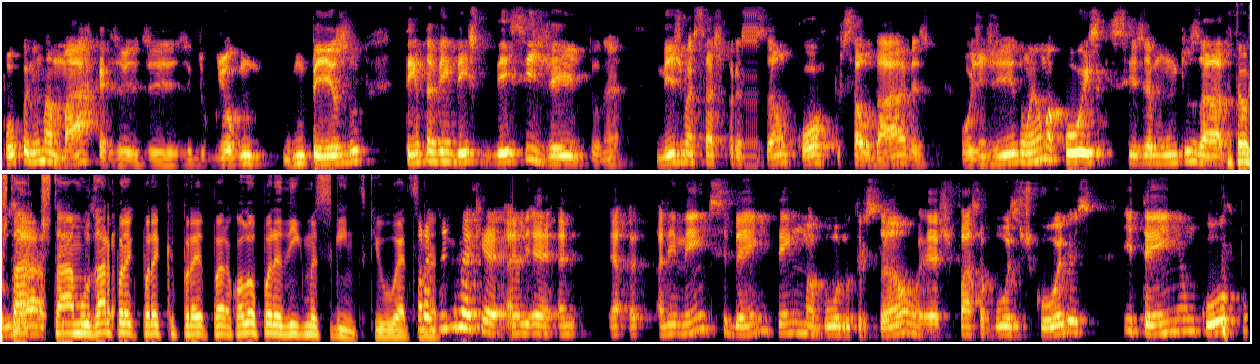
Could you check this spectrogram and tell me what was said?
pouco nenhuma marca de, de, de, de algum, algum, peso tenta vender isso desse jeito, né? Mesmo essa expressão corpos saudáveis, hoje em dia não é uma coisa que seja muito usada. Então está, usado, está a mudar para, para, para, para, qual é o paradigma seguinte que o Edson... O paradigma é que é, é, é é, é, alimente-se bem, tenha uma boa nutrição, é, faça boas escolhas e tenha um corpo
